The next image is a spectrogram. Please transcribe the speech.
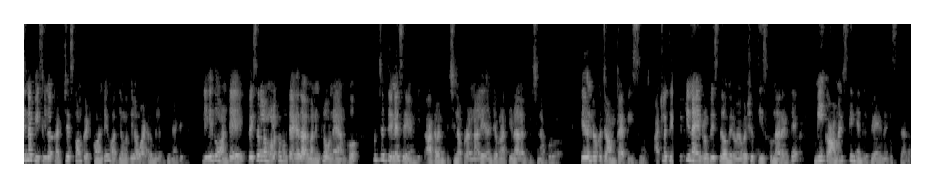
చిన్న పీసులుగా కట్ చేసుకొని పెట్టుకోండి. మధ్య మధ్యలో వాటర్ మిలన్ తినండి. లేదు అంటే పెసర్లో మొలకలు ఉంటాయి కదా అవి మన ఇంట్లో ఉన్నాయనుకో కొంచెం తినేసేయండి. ఆకలి అనిపించినప్పుడు అన్నా లేదంటే ఏమైనా తినాలనిపించినప్పుడు. లేదంటే ఒక జామకాయ పీసు. అట్లా ఫిఫ్టీ నైన్ రూపీస్తో మీరు మెంబర్షిప్ తీసుకున్నారంటే మీ కామెంట్స్కి నేను రిప్లై అనేది ఇస్తాను.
